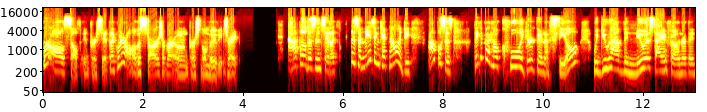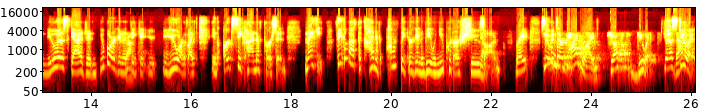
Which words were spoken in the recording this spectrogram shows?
we're all self interested. Like we're all the stars of our own personal movies, right? Apple doesn't say, like, this amazing technology. Apple says, think about how cool you're going to feel when you have the newest iPhone or the newest gadget. And people are going to yeah. think it, you, you are like an artsy kind of person. Nike, think about the kind of athlete you're going to be when you put our shoes yeah. on right? So Even their tagline, just do it. Just That's do it.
